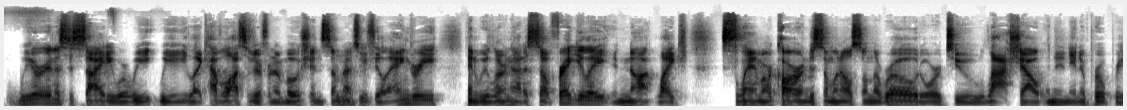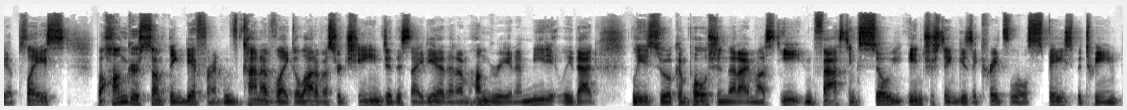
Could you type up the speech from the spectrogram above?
we are in a society where we we like have lots of different emotions. Sometimes we feel angry, and we learn how to self regulate and not like slam our car into someone else on the road or to lash out in an inappropriate place. But hunger is something different. We've kind of like a lot of us are chained to this idea that I'm hungry, and immediately that leads to a compulsion that I must eat. And fasting's so interesting because it creates a little space between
